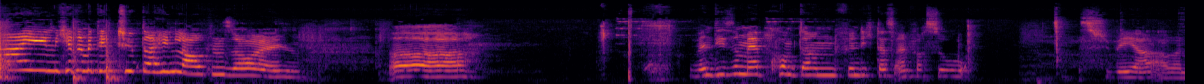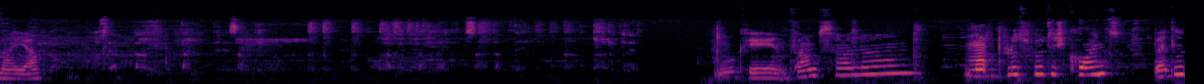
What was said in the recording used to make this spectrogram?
Nein! Ich hätte mit dem Typ dahin laufen sollen. Äh. Wenn diese Map kommt, dann finde ich das einfach so schwer, aber naja. Okay, Empfangshalle. Plus 40 Coins. Battle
